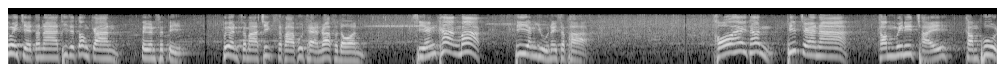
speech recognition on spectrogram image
ด้วยเจตนาที่จะต้องการเตือนสติ เพื่อนสมาชิกสภาผู้แทนราษฎร เสียงข้างมากที่ยังอยู่ในสภา ขอให้ท่านพิจารณาคำวินิจฉัยคำพูด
